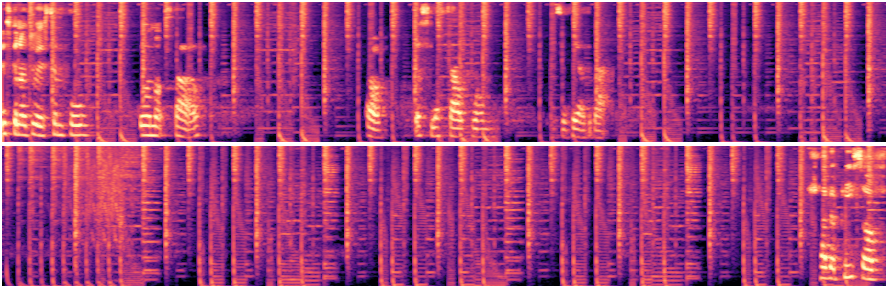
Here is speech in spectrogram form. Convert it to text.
Just gonna do a simple donut style. Oh, just left out one piece of hair at the back. have a piece of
